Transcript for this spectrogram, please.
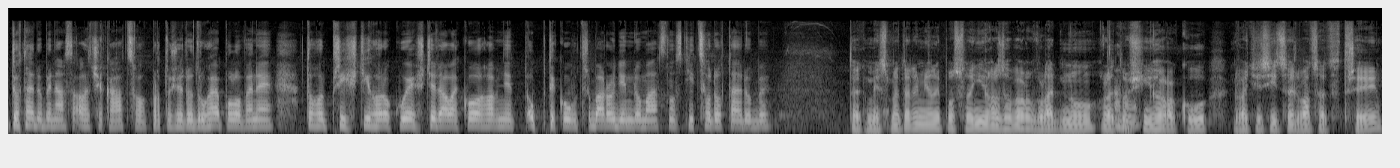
Do té doby nás ale čeká co? Protože do druhé poloviny toho příštího roku ještě daleko, hlavně optikou třeba rodin, domácností. Co do té doby? Tak my jsme tady měli poslední rozhovor v lednu letošního ano. roku 2023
